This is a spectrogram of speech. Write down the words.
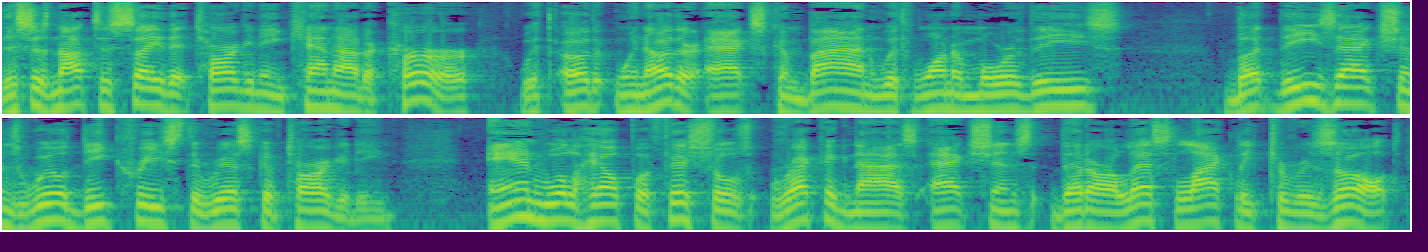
this is not to say that targeting cannot occur with other, when other acts combine with one or more of these, but these actions will decrease the risk of targeting and will help officials recognize actions that are less likely to result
